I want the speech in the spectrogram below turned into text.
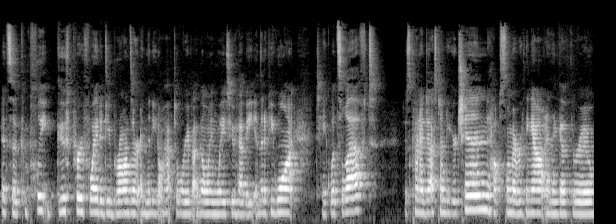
It's a complete goof-proof way to do bronzer and then you don't have to worry about going way too heavy. And then if you want, take what's left, just kind of dust under your chin to help slim everything out and then go through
